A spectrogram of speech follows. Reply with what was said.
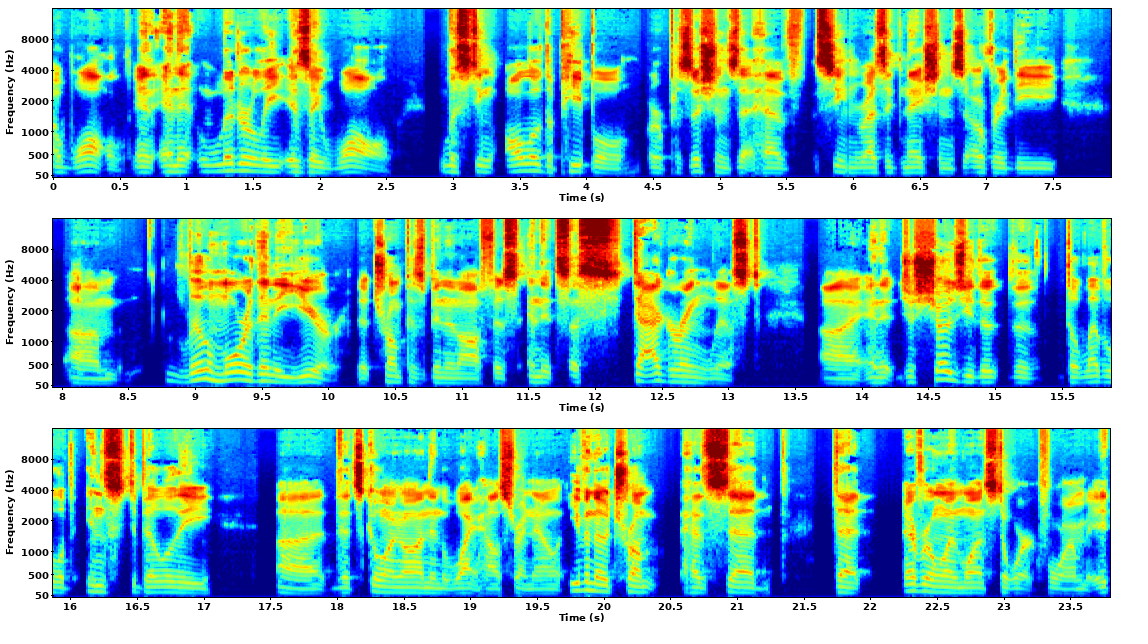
a wall, and, and it literally is a wall listing all of the people or positions that have seen resignations over the um, little more than a year that Trump has been in office, and it's a staggering list. Uh, and it just shows you the, the, the level of instability uh, that's going on in the White House right now. Even though Trump has said that everyone wants to work for him. It,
